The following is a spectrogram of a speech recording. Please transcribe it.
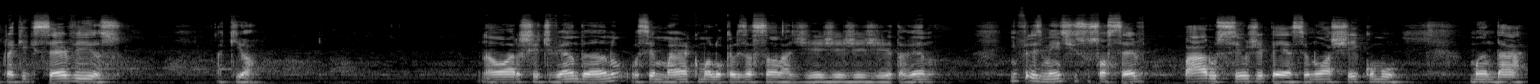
Para que, que serve isso? Aqui, ó. Na hora que você estiver andando, você marca uma localização lá, GGGG, tá vendo? Infelizmente, isso só serve para o seu GPS. Eu não achei como mandar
